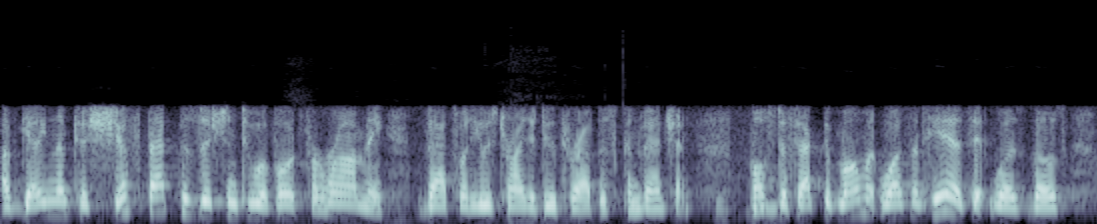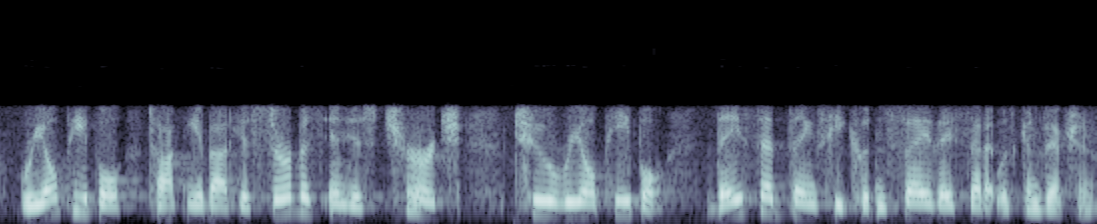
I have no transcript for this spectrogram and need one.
of getting them to shift that position to a vote for Romney. That's what he was trying to do throughout this convention. Mm-hmm. Most effective moment wasn't his, it was those real people talking about his service in his church to real people. They said things he couldn't say. They said it was conviction.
